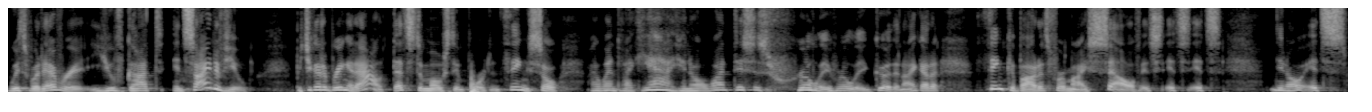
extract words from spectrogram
with whatever you've got inside of you? But you got to bring it out. That's the most important thing. So I went like, yeah, you know what? This is really, really good. And I got to think about it for myself. It's, it's, it's, you know, it's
